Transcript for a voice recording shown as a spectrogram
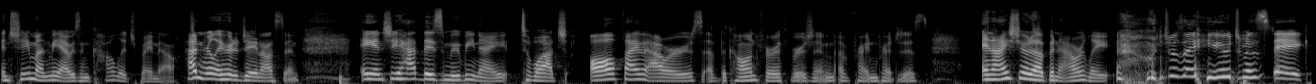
And shame on me, I was in college by now. Hadn't really heard of Jane Austen. And she had this movie night to watch all five hours of the Colin Firth version of Pride and Prejudice. And I showed up an hour late, which was a huge mistake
